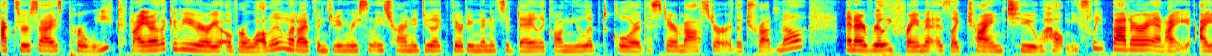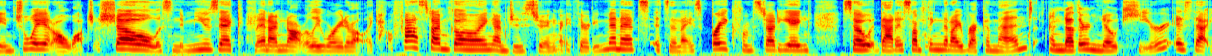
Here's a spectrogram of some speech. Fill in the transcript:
exercise per week. I know that can be very overwhelming. What I've been doing recently is trying to do like 30 minutes a day, like on the elliptical or the Stairmaster or the treadmill and I really frame it as like trying to help me sleep better and I, I enjoy it. I'll watch a show, I'll listen to music, and I'm not really worried about like how fast I'm going. I'm just doing my 30 minutes. It's a nice break from studying. So that is something that I recommend. Another note here is that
